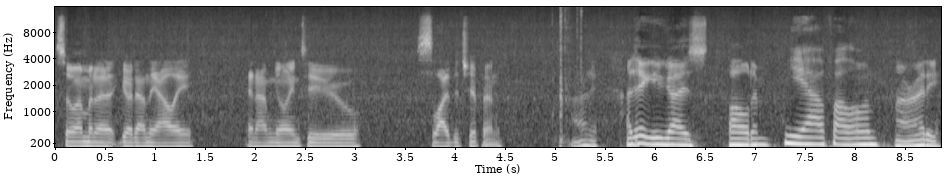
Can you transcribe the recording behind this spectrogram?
So I'm gonna go down the alley, and I'm going to slide the chip in. Alrighty. I think you guys followed him. Yeah, I'll follow him. Alrighty.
